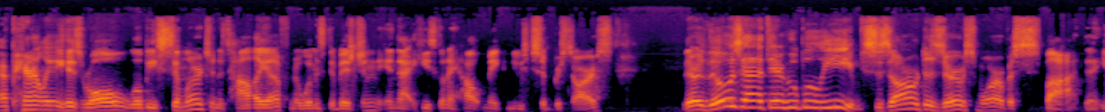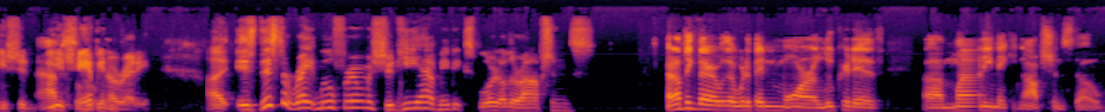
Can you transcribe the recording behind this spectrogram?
Apparently, his role will be similar to Natalya from the women's division in that he's going to help make new superstars. There are those out there who believe Cesaro deserves more of a spot, that he should be a champion already. Uh, is this the right move for him? Or should he have maybe explored other options? I don't think there there would have been more lucrative uh, money making options though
